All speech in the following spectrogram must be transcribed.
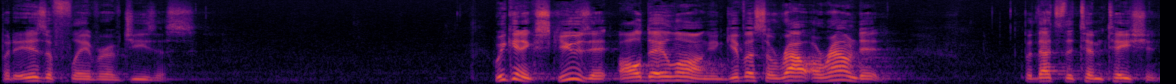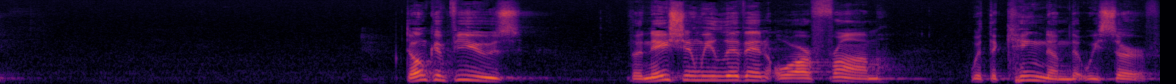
but it is a flavor of Jesus. We can excuse it all day long and give us a route around it, but that's the temptation. Don't confuse the nation we live in or are from with the kingdom that we serve.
